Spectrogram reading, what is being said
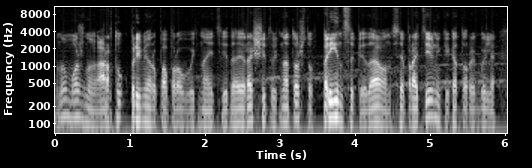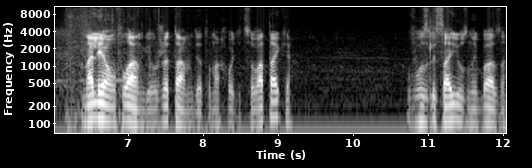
Ну, можно арту, к примеру, попробовать найти, да, и рассчитывать на то, что, в принципе, да, он все противники, которые были на левом фланге, уже там где-то находятся в атаке возле союзной базы.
